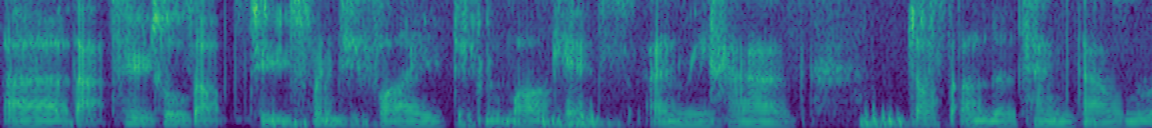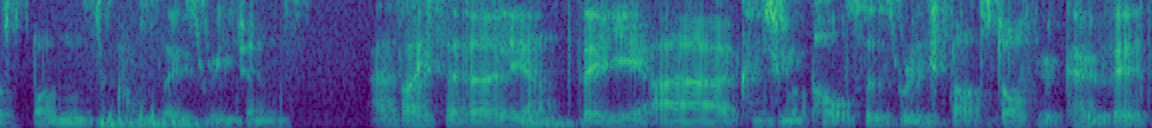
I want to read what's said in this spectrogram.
Uh, that totals up to 25 different markets, and we have just under 10,000 respondents across those regions. As I said earlier, the uh, consumer pulses really started off with COVID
